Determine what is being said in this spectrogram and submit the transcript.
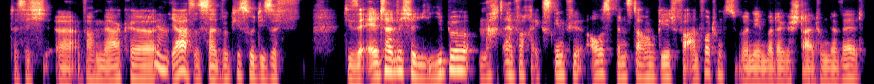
dass ich äh, einfach merke, ja. ja. es ist halt wirklich so, diese, diese elterliche Liebe macht einfach extrem viel aus, wenn es darum geht, Verantwortung zu übernehmen bei der Gestaltung der Welt.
